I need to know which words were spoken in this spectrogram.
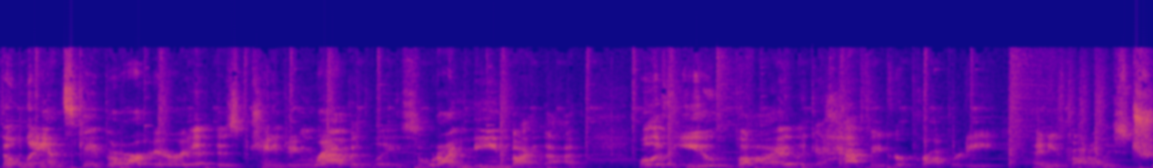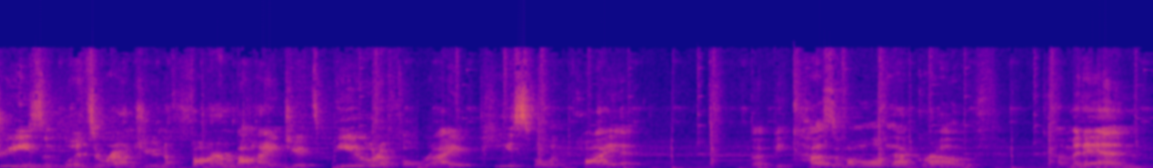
the landscape of our area is changing rapidly. So what do I mean by that? Well, if you buy like a half acre property and you've got all these trees and woods around you and a farm behind you, it's beautiful, right? Peaceful and quiet. But because of all of that growth coming in,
